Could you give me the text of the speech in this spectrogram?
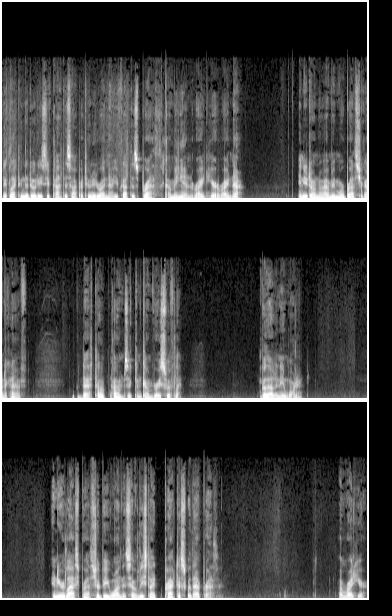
neglecting the duties. You've got this opportunity right now. You've got this breath coming in right here, right now. And you don't know how many more breaths you're going to have. Death comes. It can come very swiftly, without any warning. And your last breath should be one that, says, at least I practice with that breath. I'm right here.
